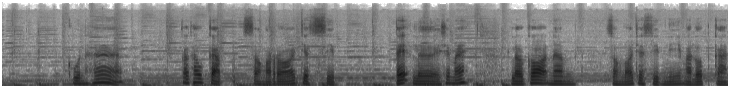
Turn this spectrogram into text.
54 คูณ 5 ก็เท่ากับ 270 เป๊ะเลยใช่ไหมเราก็นำ270 นี้มาลบกัน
